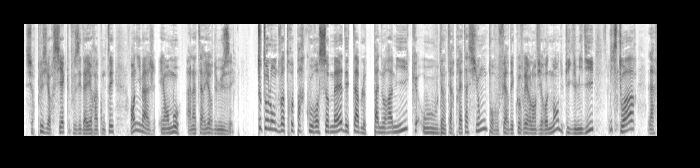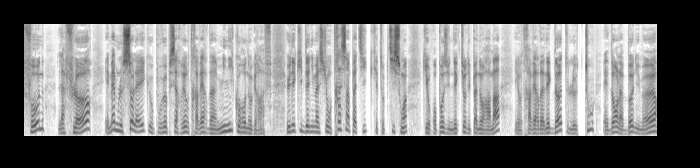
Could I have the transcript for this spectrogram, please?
sur plusieurs siècles vous est d'ailleurs racontée en images et en mots à l'intérieur du musée. Tout au long de votre parcours au sommet, des tables panoramiques ou d'interprétation pour vous faire découvrir l'environnement du pic du Midi, l'histoire, la faune, la flore et même le soleil que vous pouvez observer au travers d'un mini coronographe. Une équipe d'animation très sympathique qui est au petit soin, qui vous propose une lecture du panorama et au travers d'anecdotes, le tout est dans la bonne humeur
